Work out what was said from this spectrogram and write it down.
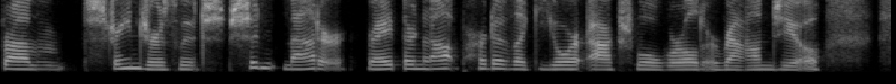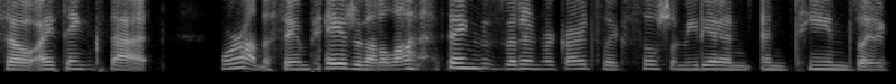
from strangers, which shouldn't matter, right? They're not part of like your actual world around you. So I think that we're on the same page about a lot of things, but in regards to like social media and, and teens, like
